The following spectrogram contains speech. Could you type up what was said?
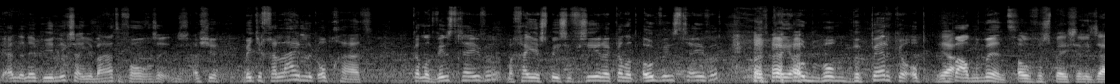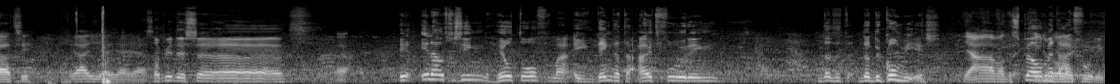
ja, dan heb je niks aan je watervogels. Dus als je een beetje geleidelijk opgaat, kan dat winst geven. Maar ga je specificeren, kan dat ook winst geven. Dat kan je ook bijvoorbeeld beperken op een Ja. bepaald moment. Overspecialisatie. Ja, ja, ja, ja. Snap je? Dus Ja. In- inhoud gezien heel tof, maar ik denk dat de uitvoering, dat het dat de combi is. Ja, want Het spel met de uitvoering.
